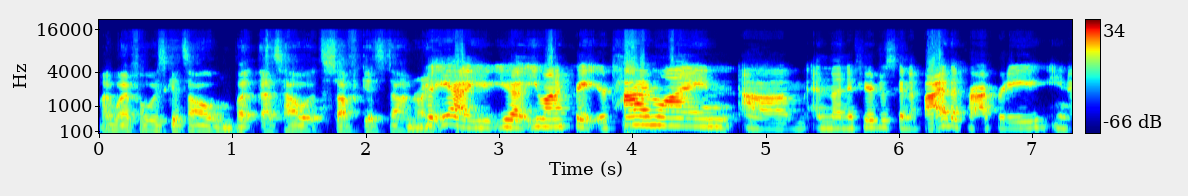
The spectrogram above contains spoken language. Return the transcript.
My wife always gets all of them, but that's how stuff gets done, right? But yeah, you you, you want to create your timeline, um, and then if you're just going to buy the property, you know,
